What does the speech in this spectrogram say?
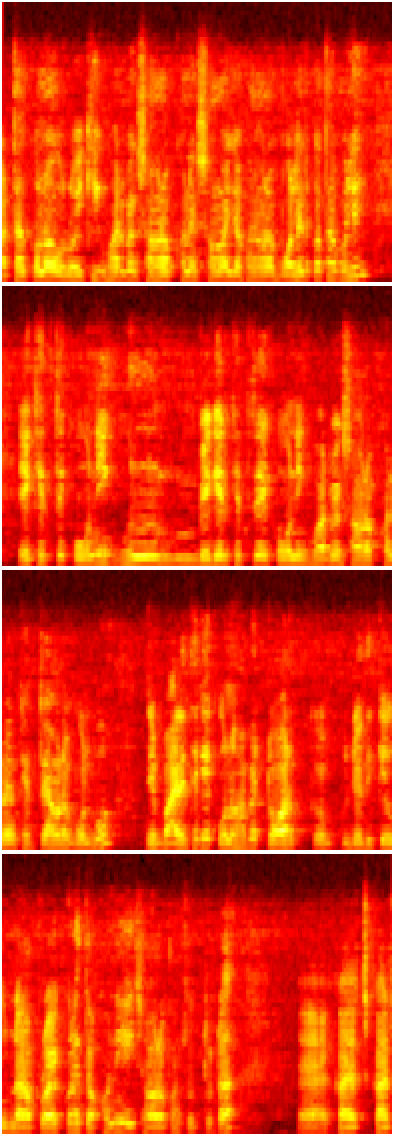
অর্থাৎ কোনো রৈখিক ভরবেগ সংরক্ষণের সময় যখন আমরা বলের কথা বলি, এক্ষেত্রে কৌণিক গুণ বেগের ক্ষেত্রে, কৌণিক ভরবেগ সংরক্ষণের ক্ষেত্রে আমরা বলব যে বাইরে থেকে কোনোভাবে টর্ক যদি কেউ না প্রয়োগ করে, তখনই এই সংরক্ষণ সূত্রটা কাজ কাজ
